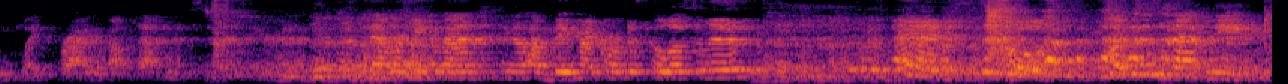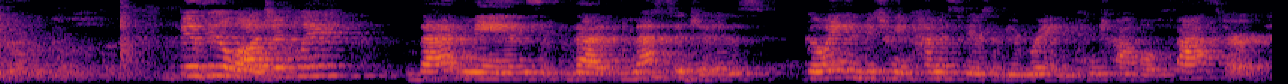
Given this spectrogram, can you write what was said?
Can like brag about that next time you're at a networking event. You know how big my corpus callosum is? And so what does that mean? Physiologically, that means that messages going in between hemispheres of your brain can travel faster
